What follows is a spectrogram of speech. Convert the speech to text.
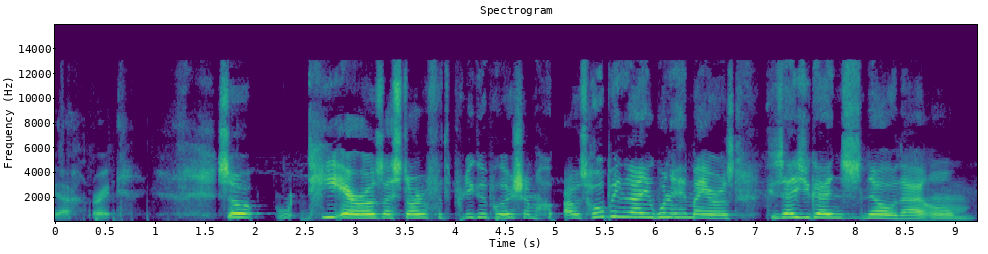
yeah, all right. So he arrows. I started off with a pretty good push. I'm I was hoping that I wouldn't hit my arrows because as you guys know that um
